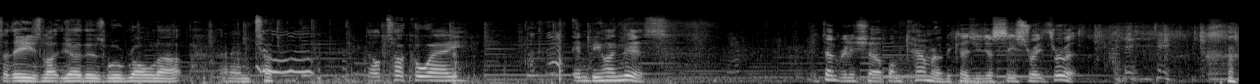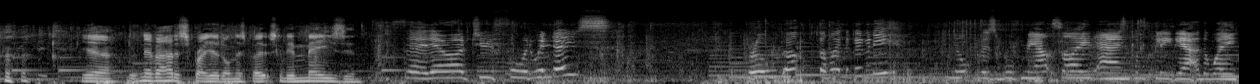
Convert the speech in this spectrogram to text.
So these, like the others, will roll up and then tuck, they'll tuck away in behind this. It doesn't really show up on camera because you just see straight through it. Yeah, we've never had a spray hood on this boat. It's gonna be amazing. So there are two forward windows rolled up behind the Bimini, not visible from the outside and completely out of the way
